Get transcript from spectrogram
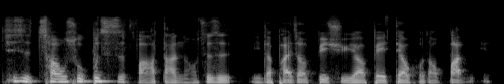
其实超速不只是罚单哦，就是你的牌照必须要被吊扣到半年。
